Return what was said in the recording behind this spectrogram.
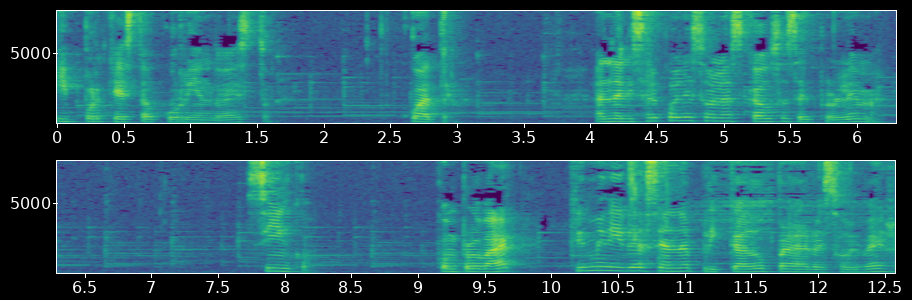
y por qué está ocurriendo esto. 4. Analizar cuáles son las causas del problema. 5. Comprobar qué medidas se han aplicado para resolver.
